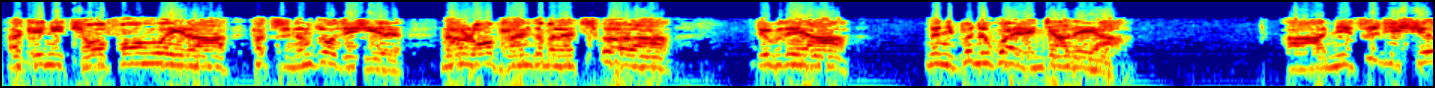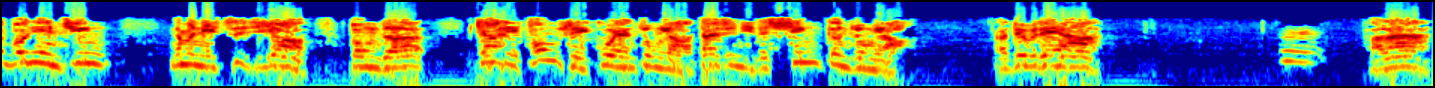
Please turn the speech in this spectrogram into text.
啊，给你调方位啦，他只能做这些，拿罗盘这么来测啦，对不对呀？那你不能怪人家的呀，啊，你自己学佛念经，那么你自己要懂得家里风水固然重要，但是你的心更重要，啊，对不对呀？嗯好了，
